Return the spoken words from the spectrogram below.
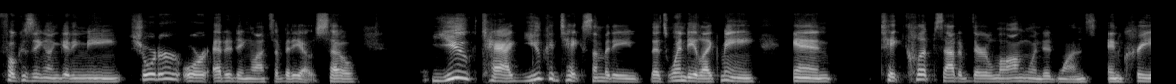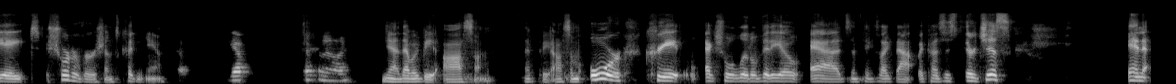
focusing on getting me shorter or editing lots of videos so you tag you could take somebody that's windy like me and take clips out of their long-winded ones and create shorter versions couldn't you Yep, definitely. yeah that would be awesome that'd be awesome or create actual little video ads and things like that because it's, they're just and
